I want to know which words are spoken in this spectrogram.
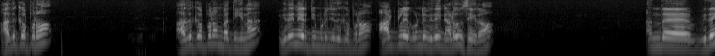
அதுக்கப்புறம் அதுக்கப்புறம் பார்த்தீங்கன்னா விதை நேர்த்தி முடிஞ்சதுக்கப்புறம் ஆட்களை கொண்டு விதை நடவு செய்கிறோம் அந்த விதை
